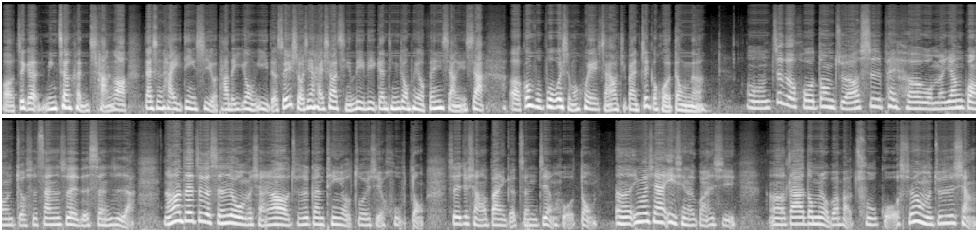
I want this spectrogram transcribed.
哦，这个名称很长啊，但是它一定是有它的用意的。所以，首先还是要请丽丽跟听众朋友分享一下，呃，公服部为什么。会想要举办这个活动呢？嗯，这个活动主要是配合我们央广九十三岁的生日啊。然后在这个生日，我们想要就是跟听友做一些互动，所以就想要办一个增建活动。嗯，因为现在疫情的关系，呃，大家都没有办法出国，所以我们就是想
